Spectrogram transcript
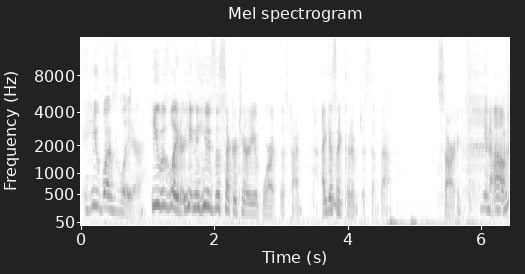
he was later. he was later. He, he was the Secretary of War at this time. I guess I could have just said that. Sorry. You know. Um,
